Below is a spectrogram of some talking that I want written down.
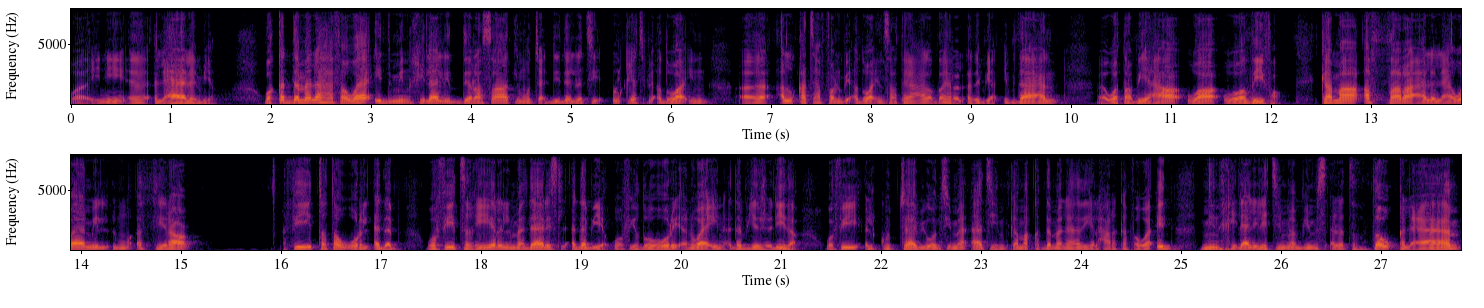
ويعني آه، العالمية. وقدم لها فوائد من خلال الدراسات المتعددة التي ألقيت بأضواء آه، ألقت عفوا بأضواء ساطعة على الظاهرة الأدبية إبداعا آه، وطبيعة ووظيفة. كما أثر على العوامل المؤثرة في تطور الأدب وفي تغيير المدارس الأدبية وفي ظهور أنواع أدبية جديدة وفي الكتاب وانتماءاتهم كما قدم لنا هذه الحركة فوائد من خلال الاهتمام بمسألة الذوق العام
